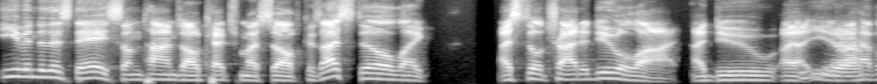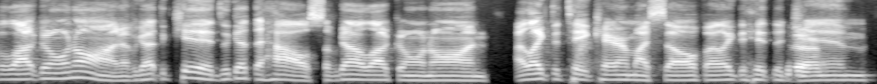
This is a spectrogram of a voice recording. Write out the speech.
even to this day, sometimes I'll catch myself because I still like I still try to do a lot. I do, uh, you know, I have a lot going on. I've got the kids, I've got the house, I've got a lot going on. I like to take care of myself. I like to hit the Yeah. gym,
